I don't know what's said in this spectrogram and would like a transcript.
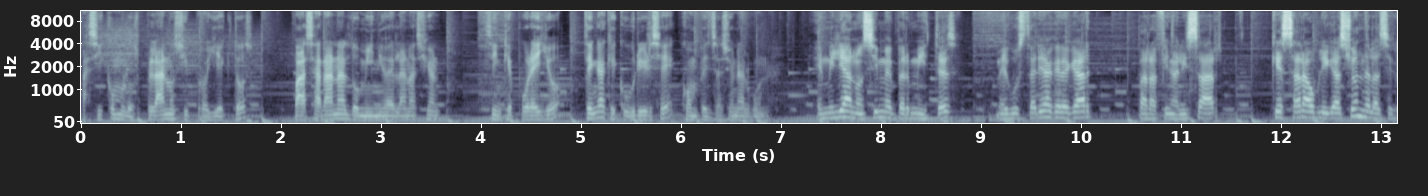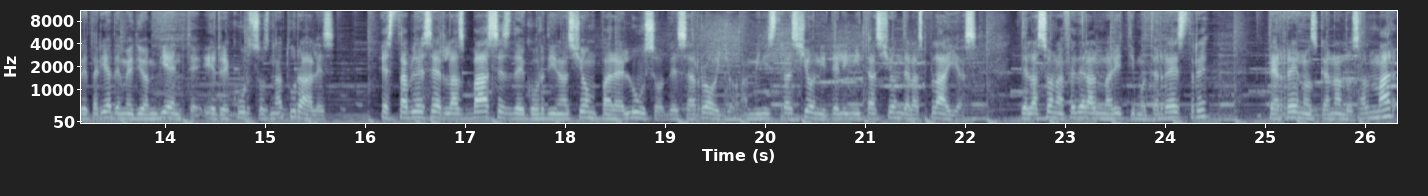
así como los planos y proyectos, pasarán al dominio de la nación, sin que por ello tenga que cubrirse compensación alguna. Emiliano, si me permites, me gustaría agregar, para finalizar, que será obligación de la Secretaría de Medio Ambiente y Recursos Naturales establecer las bases de coordinación para el uso, desarrollo, administración y delimitación de las playas de la zona federal marítimo terrestre, terrenos ganados al mar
